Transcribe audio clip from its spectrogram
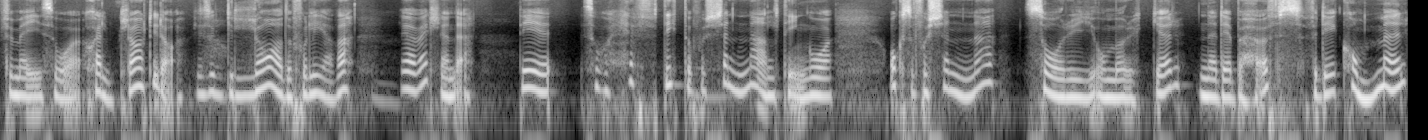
för mig så självklart idag. Jag är så glad att få leva. Jag är verkligen det. Det är så häftigt att få känna allting och också få känna sorg och mörker när det behövs, för det kommer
